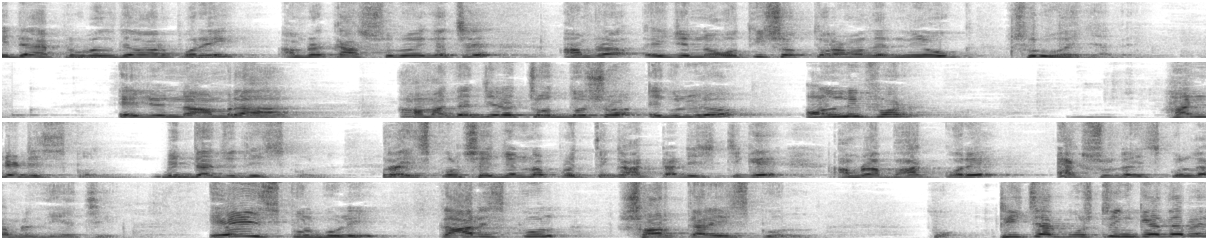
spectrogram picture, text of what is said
এটা অ্যাপ্রুভাল দেওয়ার পরেই আমরা কাজ শুরু হয়ে গেছে। আমরা এই জন্য অতি সত্বর আমাদের নিয়োগ শুরু হয়ে যাবে। এই জন্য আমরা আমাদের যেটা চোদ্দোশো, এগুলো only for hundred school Vidyajyoti school school সেই জন্য প্রত্যেকটা আটটা ডিস্ট্রিক্টে আমরা ভাগ করে একশোটা স্কুলে আমরা দিয়েছি। এই স্কুলগুলি কার স্কুল? সরকারি স্কুল। টিচার পোস্টিং কে দেবে?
